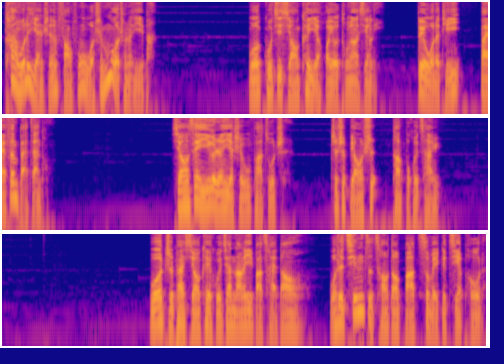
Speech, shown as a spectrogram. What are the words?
看我的眼神仿佛我是陌生人一般。我估计小 K 也怀有同样心理，对我的提议百分百赞同。小 C 一个人也是无法阻止，只是表示他不会参与。我指派小 K 回家拿了一把菜刀，我是亲自操刀把刺猬给解剖了。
